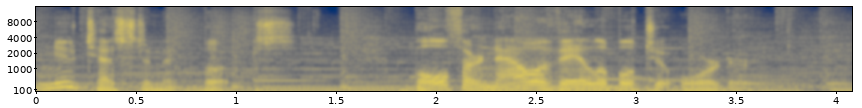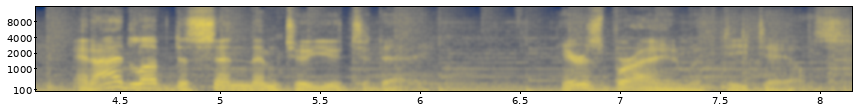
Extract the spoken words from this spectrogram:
New Testament books. Both are now available to order, and I'd love to send them to you today. Here's Brian with details.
